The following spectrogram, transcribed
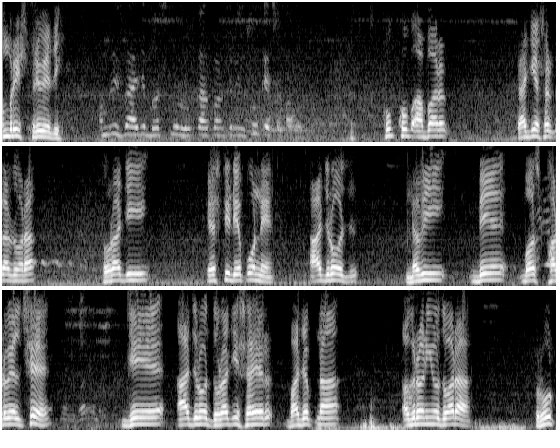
અમરીશ ત્રિવેદી. અમરીશભાઈ આજે બસનું લોકાર્પણ કર્યું. શું કહેશો ખૂબ ખૂબ આભાર રાજ્ય સરકાર દ્વારા. ધોરાજી એસટી ડેપોને આજરોજ નવી બે બસ ફાળવેલ છે જે આજરોજ ધોરાજી શહેર ભાજપના અગ્રણીઓ દ્વારા રૂટ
